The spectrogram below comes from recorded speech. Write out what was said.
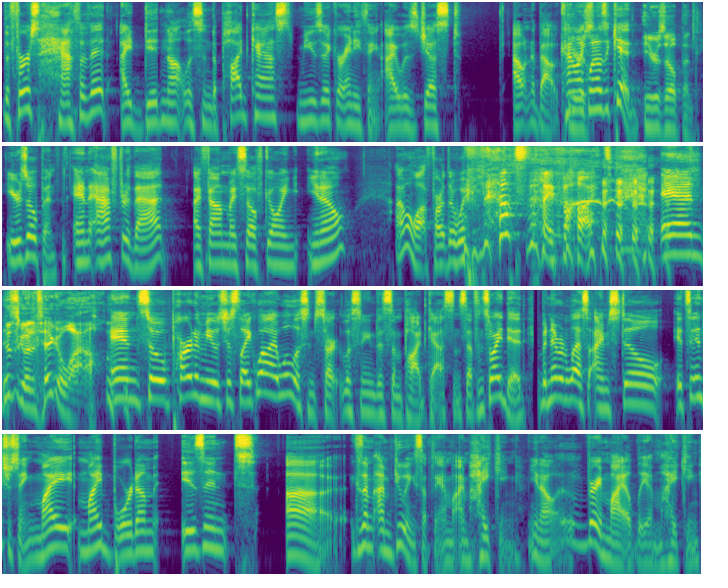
The first half of it, I did not listen to podcasts, music, or anything. I was just out and about, kind of like when I was a kid, Ears open. ears open. And after that, I found myself going, you know, I'm a lot farther away from the house than I thought. and This is going to take a while. and so part of me was just like, well, I will listen, start listening to some podcasts and stuff. And so I did. But nevertheless, I'm still, it's interesting. My, my boredom isn't, uh, because I'm, I'm doing something. I'm, I'm hiking, you know, very mildly, I'm hiking.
